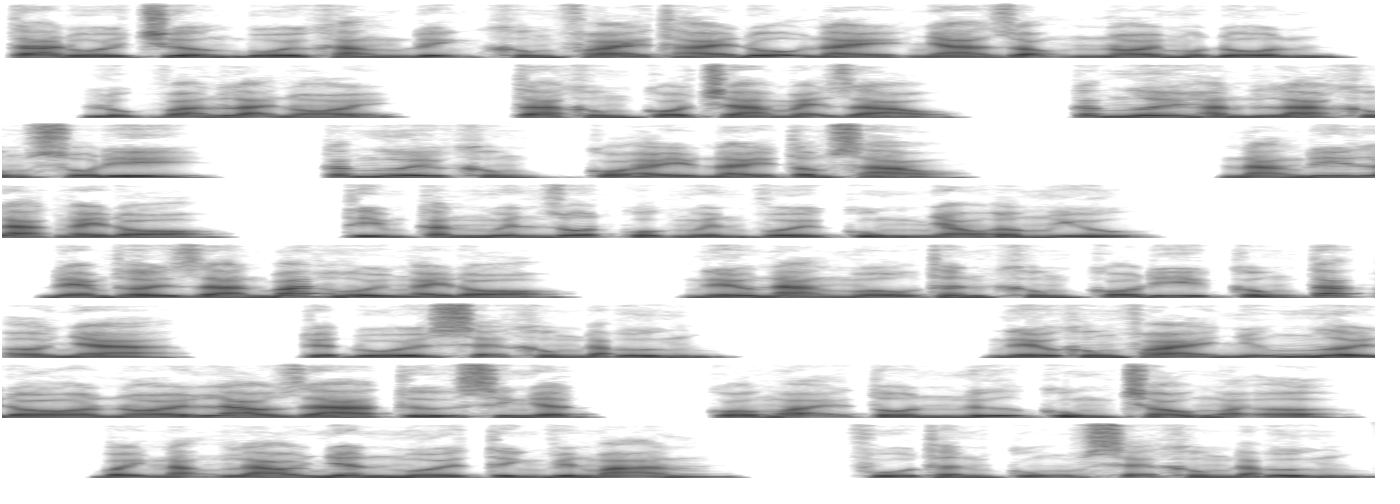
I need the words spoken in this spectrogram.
Ta đối trưởng bối khẳng định không phải thái độ này nha giọng nói một đốn, lục vãn lại nói, ta không có cha mẹ giáo, các ngươi hẳn là không số đi, các ngươi không có ấy nấy tâm sao. Nàng đi lạc ngày đó, tìm căn nguyên rốt cuộc nguyên với cùng nhau âm mưu Đem thời gian bắt hồi ngày đó, nếu nàng mẫu thân không có đi công tác ở nhà, tuyệt đối sẽ không đáp ứng. Nếu không phải những người đó nói lao ra tử sinh nhật, có ngoại tôn nữ cùng cháu ngoại ở, bệnh nặng lao nhân mới tính viên mãn, phụ thân cũng sẽ không đáp ứng.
